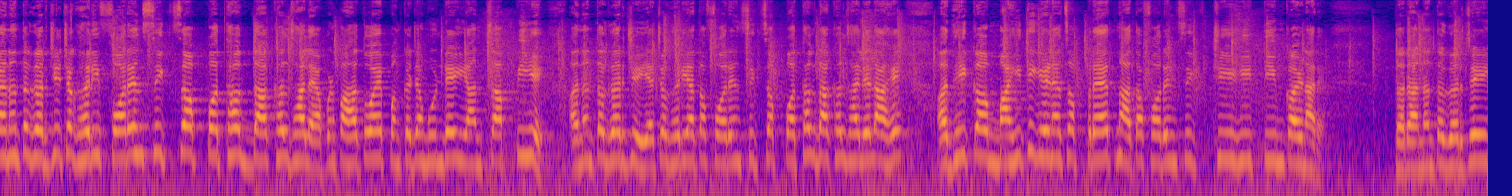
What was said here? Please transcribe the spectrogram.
अनंत गर्जेच्या घरी फॉरेन्सिकचं पथक दाखल झालंय. आपण पाहतोय पंकजा मुंडे यांचा पीए अनंत गर्जे याच्या घरी आता फॉरेन्सिकचं पथक दाखल झालेलं आहे. अधिक माहिती घेण्याचा प्रयत्न आता फॉरेन्सिकची ही टीम करणार आहे. तर अनंत गर्जे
